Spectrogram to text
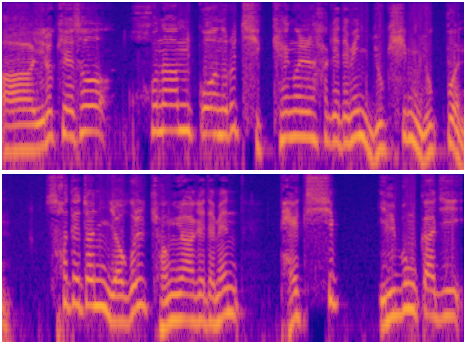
어, 이렇게 해서 호남권으로 직행을 하게 되면 66분, 서대전역을 경유하게 되면 111분까지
